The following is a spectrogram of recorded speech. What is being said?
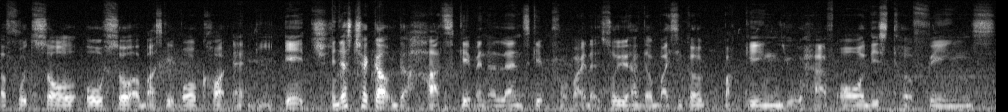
a futsal also a basketball court at the edge. And just check out the hardscape and the landscape provided. So you have the bicycle parking you have all these turfings.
